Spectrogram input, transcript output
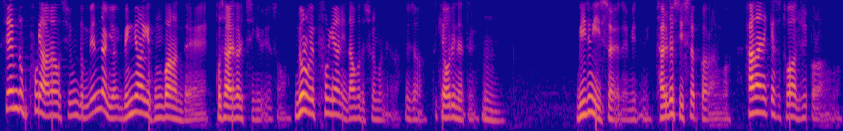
쌤도 포기 안 하고 지금도 맨날 여- 맹렬하게 공부하는데 더 잘 가르치기 위해서. 너는 왜 포기하니? 나보다 젊은 애가. 그죠? 특히 어린애들. 음. 믿음이 있어야 돼, 믿음이. 잘 될 수 있을 거라는 거. 하나님께서 도와주실 거라는 거.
